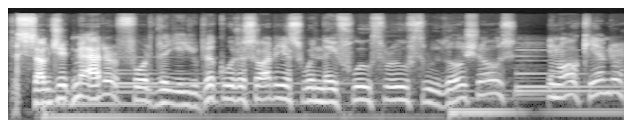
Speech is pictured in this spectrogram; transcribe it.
the subject matter for the ubiquitous audience when they flew through through those shows, in all candor,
